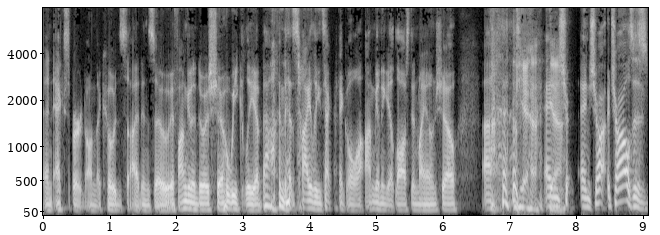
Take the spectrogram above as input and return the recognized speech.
an expert on the code side. And so, if I'm going to do a show weekly about that's highly technical, I'm going to get lost in my own show. Uh, yeah, and yeah. and Char- Charles is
